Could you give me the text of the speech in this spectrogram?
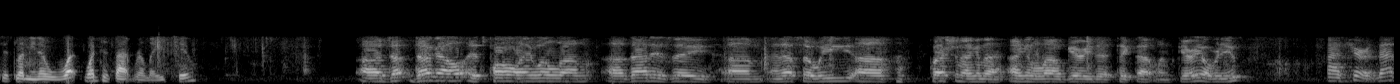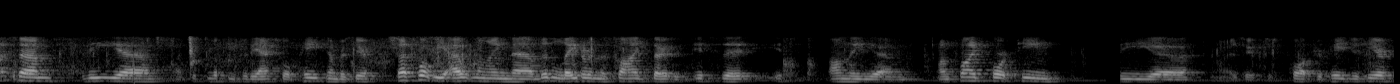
just let me know what does that relate to? Uh, Doug, it's Paul. Um, uh, that is um, an SOE uh, question. I'm gonna allow Garry to take that one. Garry, over to you. Sure. That's the. Just looking for the actual page numbers here. That's what we outlined a little later in the slides. It's um, on slide 14. Let me uh, just pull up your pages here.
